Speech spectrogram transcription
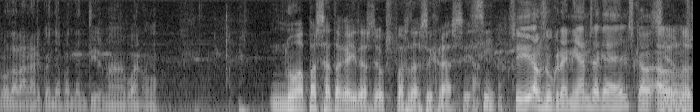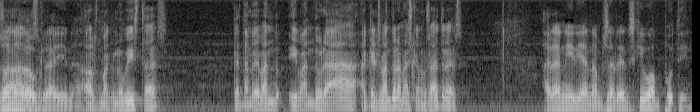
Lo de l'anarcoindependentisme, bueno... No ha passat a gaires llocs, per desgràcia. Sí. Sí, els ucranians aquells, que Sí, els, una zona els- d'Ucraïna. Els magnovistes, que també van, hi van durar, aquells van durar més que nosaltres. Ara anirien amb Zelensky o amb Putin?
